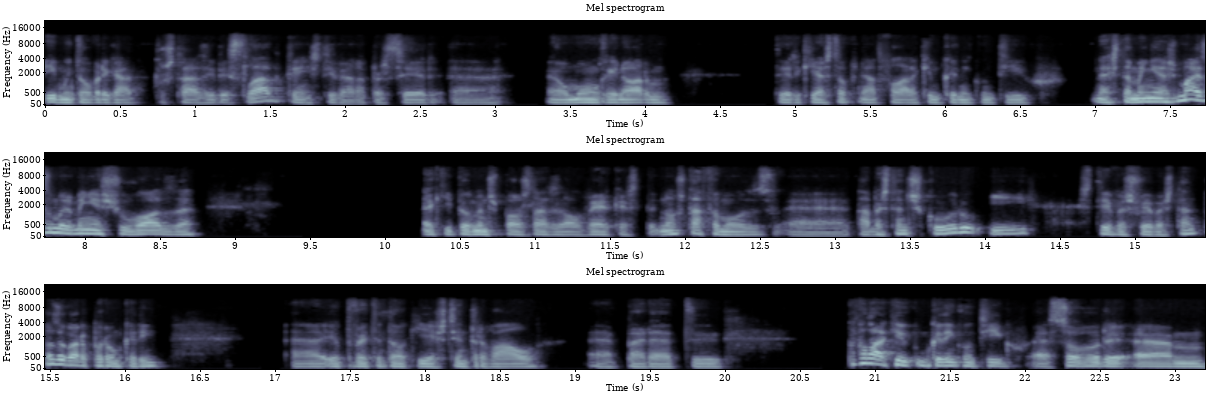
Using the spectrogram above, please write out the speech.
E muito obrigado por estares aí desse lado. Quem estiver a aparecer, uh, é uma honra enorme ter aqui esta oportunidade de falar aqui um bocadinho contigo. Nesta manhã, mais uma manhã chuvosa, aqui pelo menos para os lados de Alverca, não está famoso, uh, está bastante escuro e esteve a chover bastante, mas agora parou um bocadinho. Uh, eu aproveito então aqui este intervalo uh, para te para falar aqui um bocadinho contigo sobre um,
